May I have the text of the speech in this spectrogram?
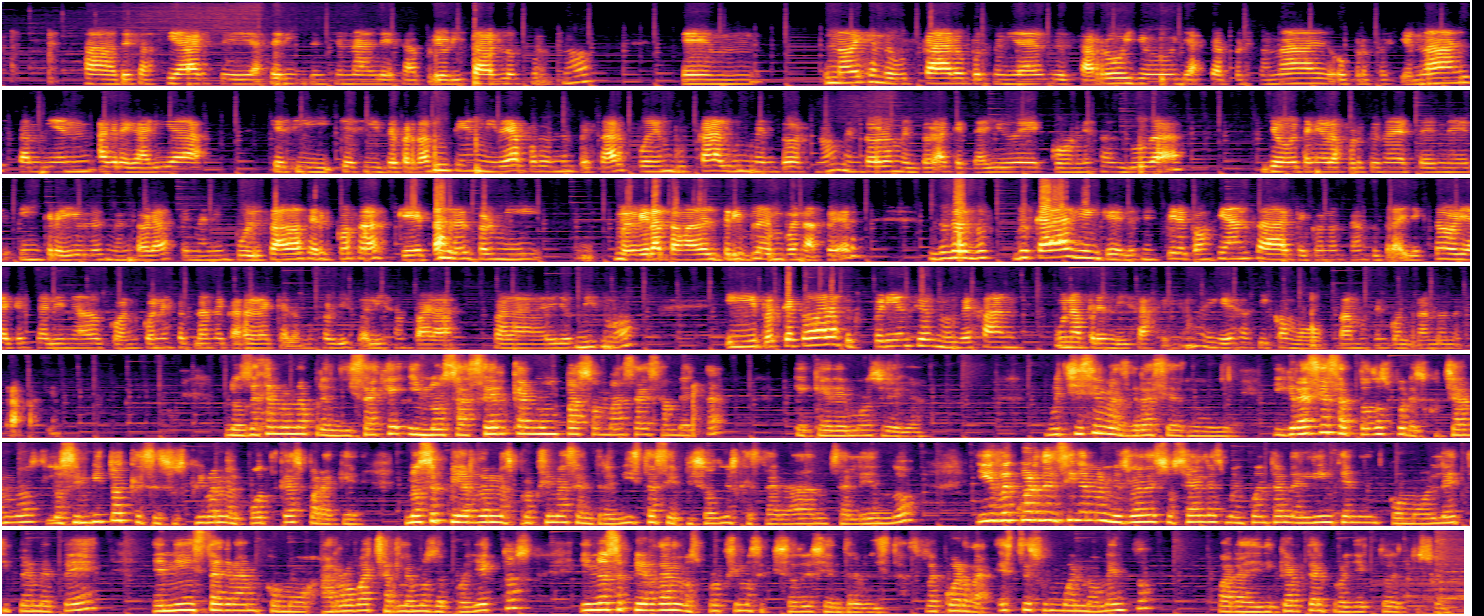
a desafiarse, a ser intencionales, a priorizar los ¿no? Em, no dejen de buscar oportunidades de desarrollo, ya sea personal o profesional. También agregaría que si, que si de verdad no tienen ni idea por dónde empezar, pueden buscar algún mentor, ¿no? Mentor o mentora que te ayude con esas dudas. Yo he tenido la fortuna de tener increíbles mentoras que me han impulsado a hacer cosas que tal vez por mí me hubiera tomado el triple en hacer. Entonces, buscar a alguien que les inspire confianza, que conozcan su trayectoria, que esté alineado con, con este plan de carrera que a lo mejor visualizan para, para ellos mismos y pues que todas las experiencias nos dejan un aprendizaje, ¿no? Y es así como vamos encontrando nuestra pasión. Nos dejan un aprendizaje y nos acercan un paso más a esa meta que queremos llegar. Muchísimas gracias, Numi. Y gracias a todos por escucharnos. Los invito a que se suscriban al podcast para que no se pierdan las próximas entrevistas y episodios que estarán saliendo. Y recuerden, síganme en mis redes sociales. Me encuentran en LinkedIn como LetiPMP en Instagram como arroba charlemos de proyectos y no se pierdan los próximos episodios y entrevistas. Recuerda, este es un buen momento para dedicarte al proyecto de tus sueños.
